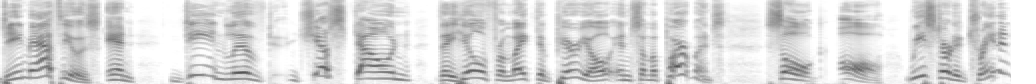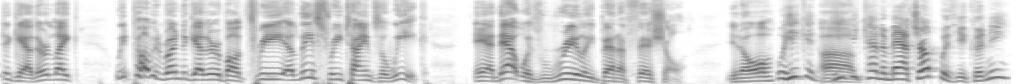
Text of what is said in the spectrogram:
Dean Matthews. And Dean lived just down the hill from Mike DePirio in some apartments. So, oh, we started training together. Like, we'd probably run together about three, at least three times a week. And that was really beneficial, you know? Well, he could Um, he could kind of match up with you, couldn't he?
